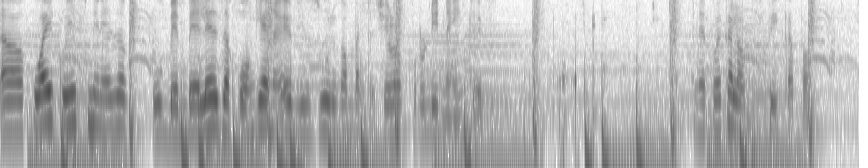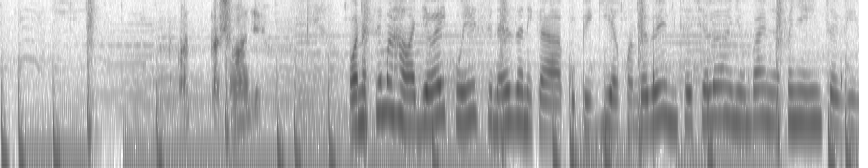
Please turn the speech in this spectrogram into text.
hawakuwahi kuhisi mi naweza kubembeleza kuongea na wewe vizuri kwamba nitachelewa kurudi na interview. Nimekuweka loudspeaker hapa Nasemaje? wanasema hawajawahi kuhisi naweza nikakupigia kwambia babe nitachelewa nyumbani nafanya interview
